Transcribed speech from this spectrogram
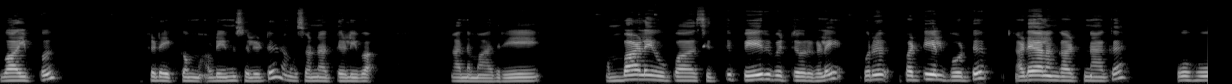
வாய்ப்பு கிடைக்கும் அப்படின்னு சொல்லிட்டு நமக்கு சொன்னார் தெளிவாக அந்த மாதிரி. அம்பாளை உபாசித்து பேறு பெற்றவர்களை ஒரு பட்டியல் போட்டு அடையாளம் காட்டினாக்க ஓஹோ!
